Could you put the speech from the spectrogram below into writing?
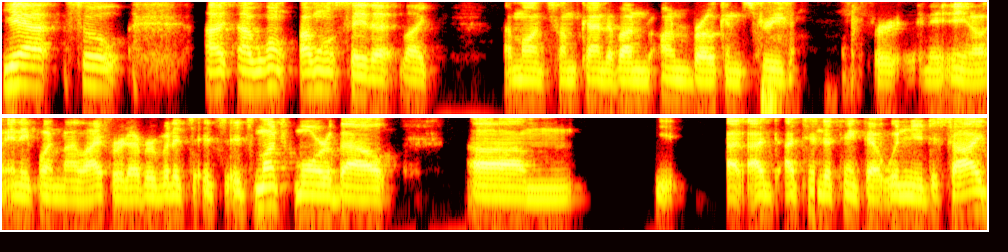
yeah so i, I won't i won't say that like i'm on some kind of un, unbroken streak for any, you know any point in my life or whatever but it's it's it's much more about um I, I, I tend to think that when you decide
